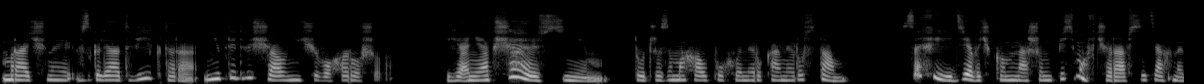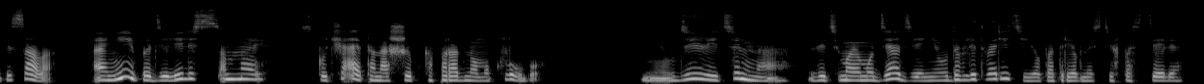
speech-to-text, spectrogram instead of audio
Мрачный взгляд Виктора не предвещал ничего хорошего. «Я не общаюсь с ним», — тут же замахал пухлыми руками Рустам. София девочкам нашим письмо вчера в сетях написала. Они и поделились со мной. Скучает она шибко по родному клубу. Неудивительно, ведь моему дяде не удовлетворить ее потребности в постели.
